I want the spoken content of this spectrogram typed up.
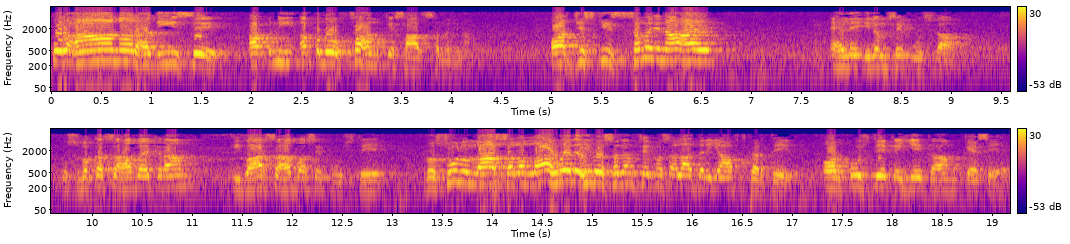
قرآن اور حدیث سے اپنی عقل و فہم کے ساتھ سمجھنا اور جس کی سمجھ نہ آئے، اہل علم سے پوچھنا۔ اس وقت صحابہ کرام کی بار صحابہ سے پوچھتے، رسول اللہ صلی اللہ علیہ وسلم سے مسئلہ دریافت کرتے اور پوچھتے کہ یہ کام کیسے ہے؟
